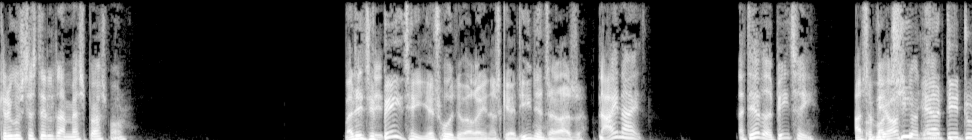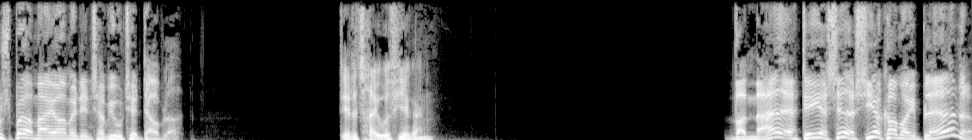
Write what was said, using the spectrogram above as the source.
Kan du huske, at jeg stillede dig en masse spørgsmål? Var det til BT? Jeg troede, det var ren og skær din interesse. Nej, nej. Nej, det har været BT. Altså, hvor tit det- er det, du spørger mig om et interview til et dagblad? Det er det tre ud af fire gange. Hvor meget af det, jeg sidder og siger, kommer i bladene?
